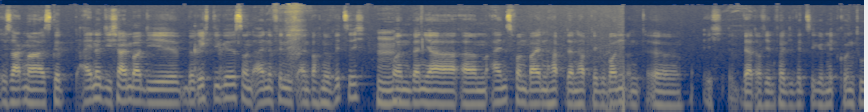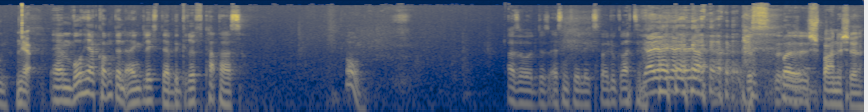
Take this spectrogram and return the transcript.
ich sag mal, es gibt eine, die scheinbar die richtige ist und eine finde ich einfach nur witzig. Und wenn ihr ähm, eins von beiden habt, dann habt ihr gewonnen und äh, ich werde auf jeden Fall die witzige mit kundtun. Ja. Ähm, woher kommt denn eigentlich der Begriff Tapas? Oh. Also das Essen, Felix, weil du gerade Ja, ja, ja, ja, ja. Das Weil- äh, Spanische.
